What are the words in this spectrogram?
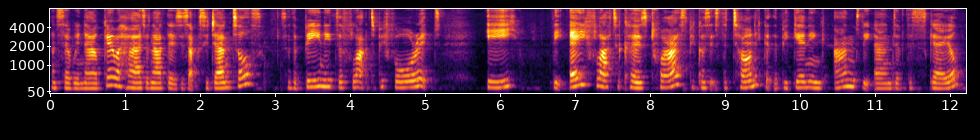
And so we now go ahead and add those as accidentals. So the B needs a flat before it. E, the A flat occurs twice because it's the tonic at the beginning and the end of the scale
